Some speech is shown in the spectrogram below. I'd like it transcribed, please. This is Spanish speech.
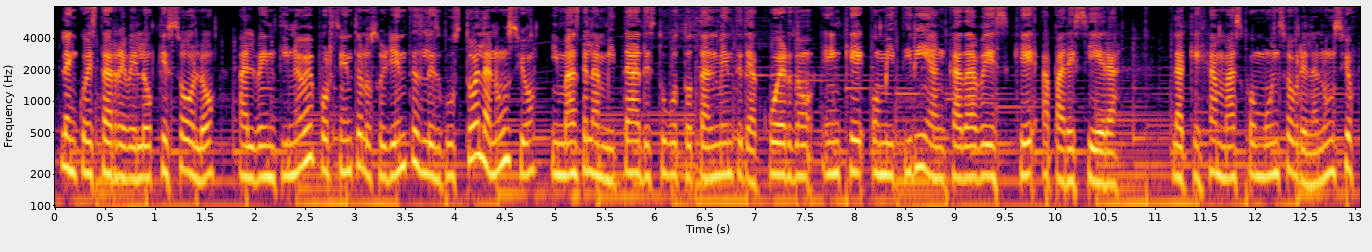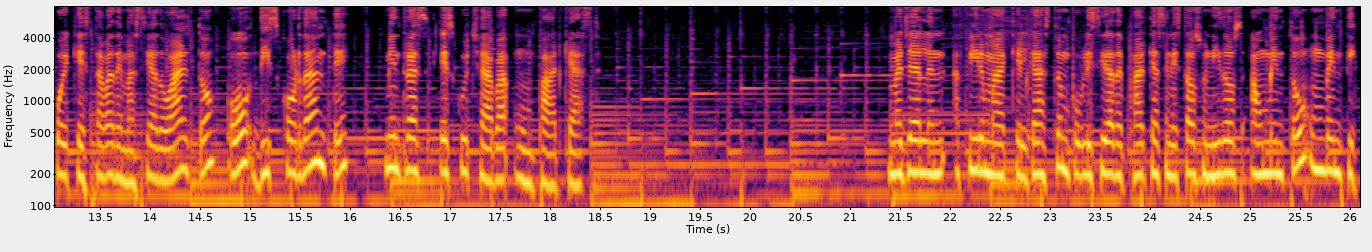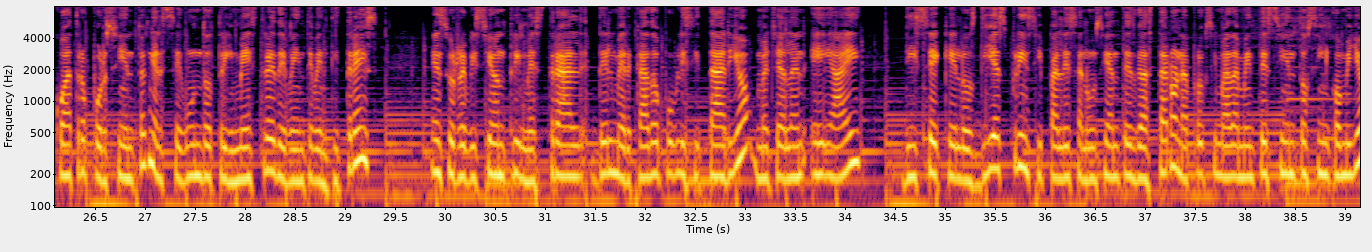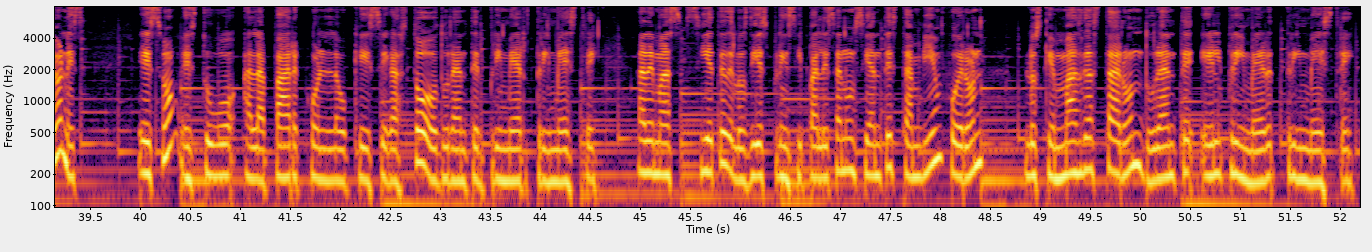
La encuesta reveló que solo al 29% de los oyentes les gustó el anuncio y más de la mitad estuvo totalmente de acuerdo en que omitirían cada vez que apareciera. La queja más común sobre el anuncio fue que estaba demasiado alto o discordante mientras escuchaba un podcast. Magellan afirma que el gasto en publicidad de podcast en Estados Unidos aumentó un 24% en el segundo trimestre de 2023 en su revisión trimestral del mercado publicitario, Magellan AI dice que los 10 principales anunciantes gastaron aproximadamente 105 millones. Eso estuvo a la par con lo que se gastó durante el primer trimestre. Además, 7 de los 10 principales anunciantes también fueron los que más gastaron durante el primer trimestre.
